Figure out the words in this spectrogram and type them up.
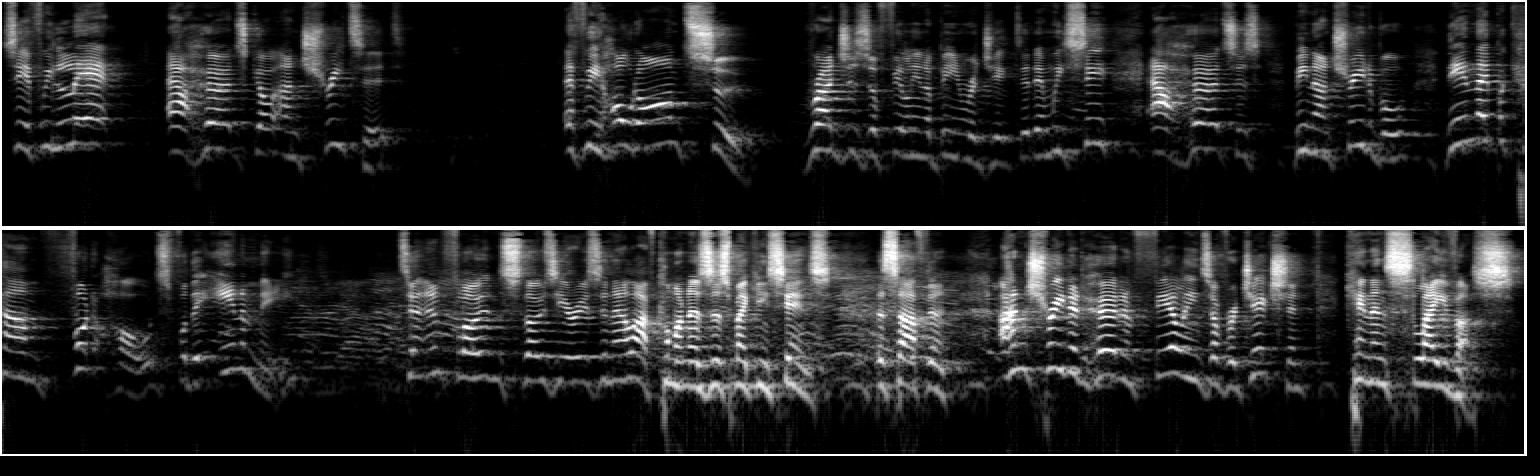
See, if we let our hurts go untreated, if we hold on to grudges of feeling of being rejected, and we see our hurts as being untreatable, then they become footholds for the enemy to influence those areas in our life. Come on, is this making sense this afternoon? Untreated hurt and feelings of rejection can enslave us.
